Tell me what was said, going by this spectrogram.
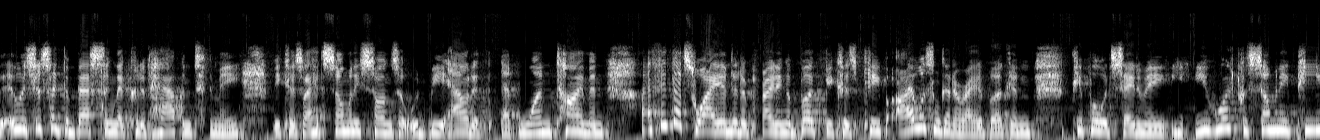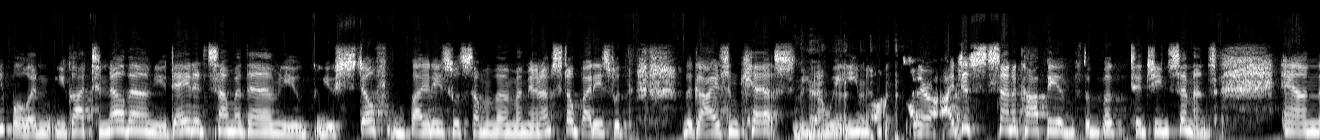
it was just like the best thing that could have happened to me because I had so many songs that would be out at, at one time. And I think that's why I ended up writing a book because people, I wasn't going to write a book. And people would say to me, You worked with so many people and you got to know them, you dated some of them, you, you still buddies with some of them. I mean, I'm still buddies with the guys in Kiss. You know, we email each other. I just sent a copy of the book to Gene Simmons. And,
